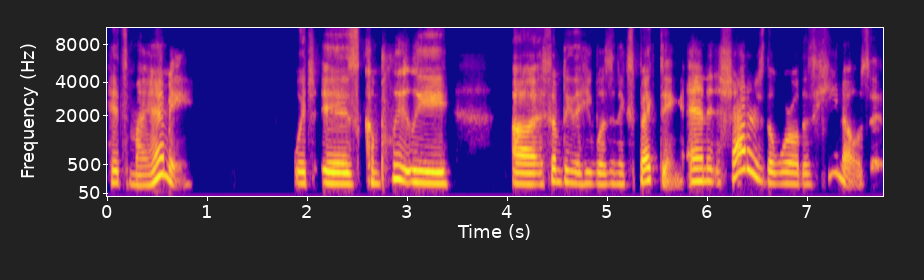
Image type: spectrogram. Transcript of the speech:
hits Miami, which is completely uh, something that he wasn't expecting. And it shatters the world as he knows it.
